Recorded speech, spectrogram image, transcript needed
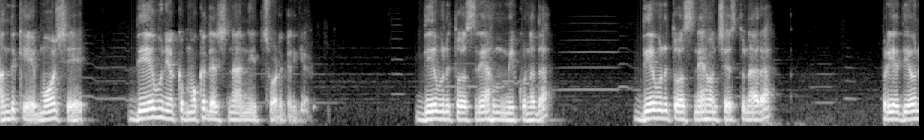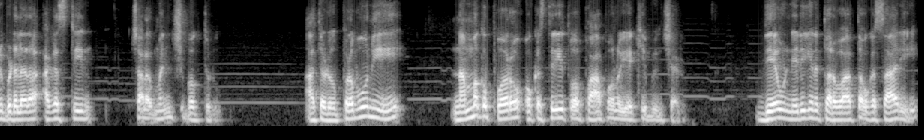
అందుకే మోషే దేవుని యొక్క ముఖ దర్శనాన్ని చూడగలిగాడు. దేవునితో స్నేహం మీకున్నదా? దేవునితో స్నేహం చేస్తున్నారా? ప్రియ దేవుని బిడలరా అగస్టీన్ చాలా మంచి భక్తుడు. అతడు ప్రభువుని నమ్మకపూర్వం ఒక స్త్రీతో పాపంలో ఏకీభించాడు దేవుణ్ణి ఎరిగిన తర్వాత ఒకసారి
